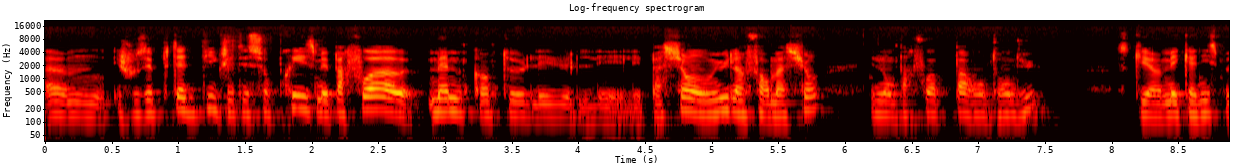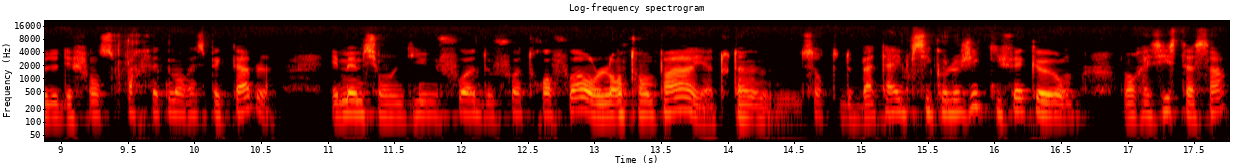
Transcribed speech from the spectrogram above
Euh, je vous ai peut-être dit que j'étais surprise, mais parfois, même quand les, les patients ont eu l'information, ils l'ont parfois pas entendu, ce qui est un mécanisme de défense parfaitement respectable. Et même si on le dit une fois, deux fois, trois fois, on ne l'entend pas. Il y a toute une sorte de bataille psychologique qui fait qu'on on résiste à ça.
